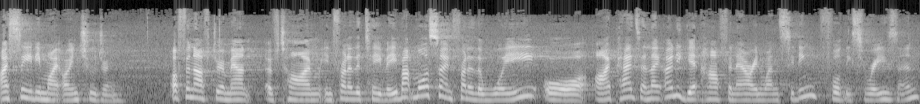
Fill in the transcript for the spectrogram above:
I see it in my own children. Often, after amount of time in front of the TV, but more so in front of the Wii or iPads, and they only get half an hour in one sitting for this reason.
